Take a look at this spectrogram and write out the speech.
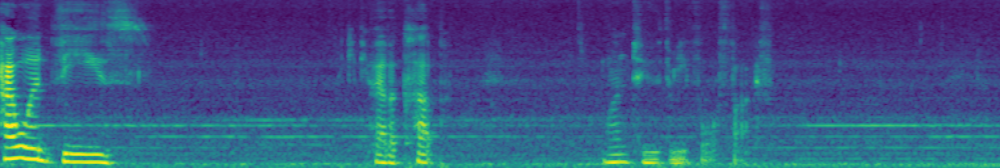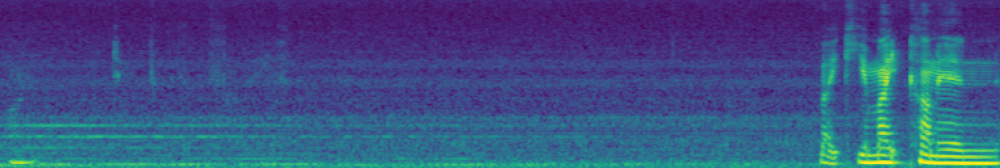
how would these like if you have a cup one, two, three, four, five. like you might come in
